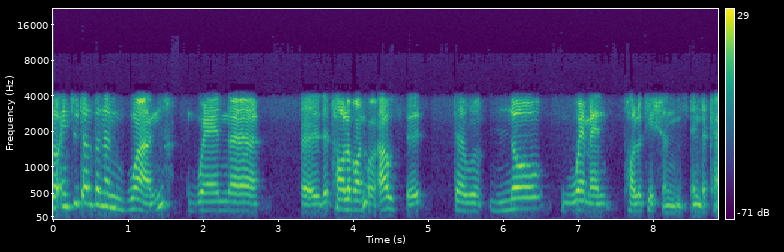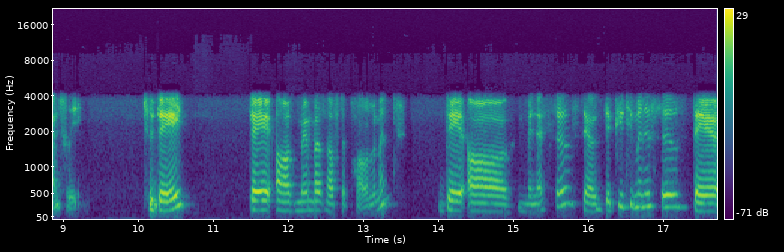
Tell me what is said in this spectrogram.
So in 2001, when uh, uh, the Taliban were ousted, there were no women politicians in the country. Today, they are members of the parliament. They are ministers. They are deputy ministers. They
